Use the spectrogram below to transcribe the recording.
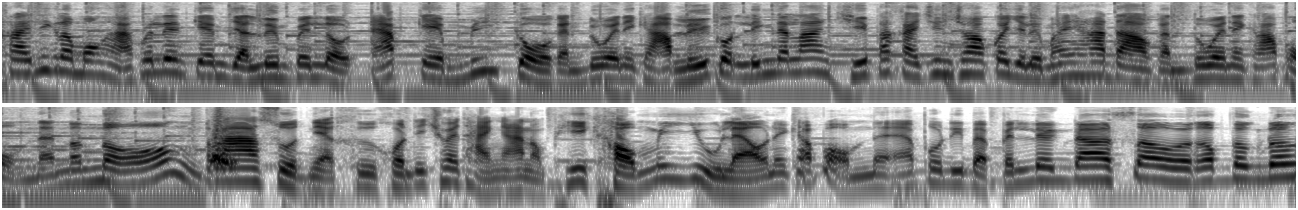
ใครที่กำลังมองหาเพื่อนเล่นเกมอย่าลืมไปโหลดแอปเกมมิ่งโกกันด้วยนะครับ หรือกดลิงก์ด้านล่างคลิป ถ้าใครชื่นชอบก็อย่าลืมให้ 5 ดาวกันด้วยนะครับผมนะน้องๆล่าสุดเนี่ยคือคนที่ช่วยถ่ายงานของพี่เขาไม่อยู่แล้วนะครับผมนะพอดีแบบเป็นเรื่องน่าเศร้าครับน้อง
